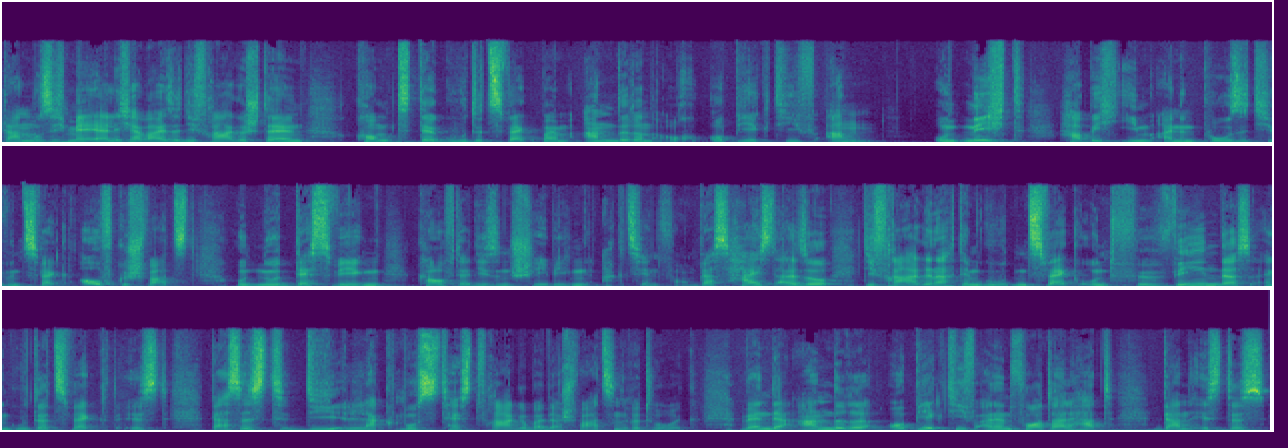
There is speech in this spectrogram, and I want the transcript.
dann muss ich mir ehrlicherweise die Frage stellen, kommt der gute Zweck beim anderen auch objektiv an? Und nicht habe ich ihm einen positiven Zweck aufgeschwatzt und nur deswegen kauft er diesen schäbigen Aktienfonds. Das heißt also, die Frage nach dem guten Zweck und für wen das ein guter Zweck ist, das ist die Lackmustestfrage bei der schwarzen Rhetorik. Wenn der andere objektiv einen Vorteil hat, dann ist es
